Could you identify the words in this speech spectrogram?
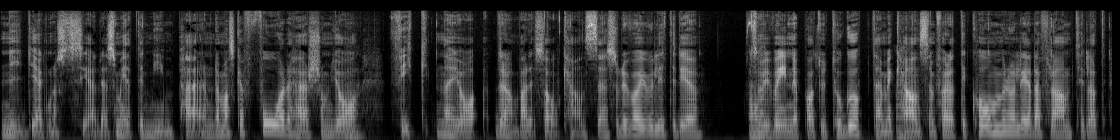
nydiagnostiserade som heter Min perm, där man ska få det här som jag mm. fick när jag drabbades av cancer. Så det var ju lite det som vi var inne på, att du tog upp det här med cancern för att det kommer att leda fram till att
